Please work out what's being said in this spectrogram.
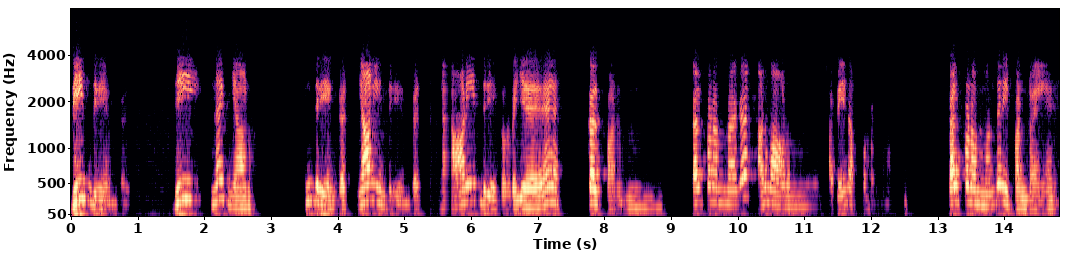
தீந்திரியங்கள். தீன ஞானம். இந்திரியங்கள் ஞானேந்திரியங்கள் ஞானேந்திரியங்களுடைய கல்பனம். கல்பனம்னாக அனுமானம். அப்படின்னு அர்த்தம் பண்ணிக்கணும். கல்பனம் வந்து நீ பண்றேன்.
